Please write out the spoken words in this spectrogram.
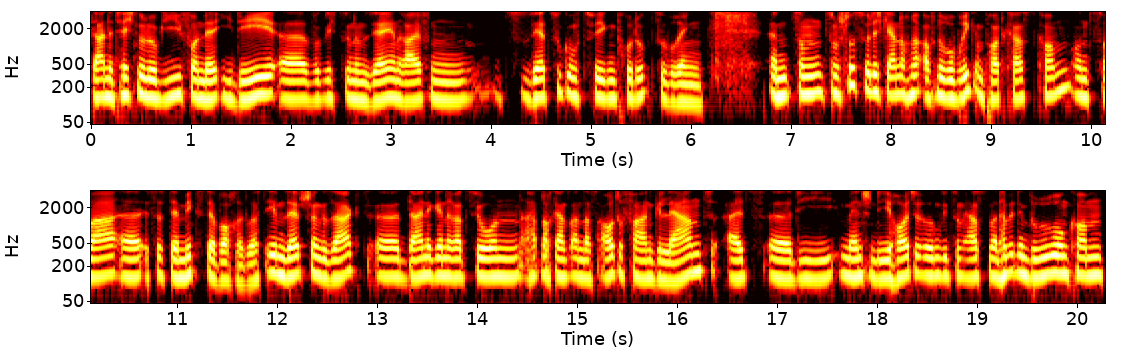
da eine Technologie von der Idee äh, wirklich zu einem serienreifen, sehr zukunftsfähigen Produkt zu bringen. Ähm, zum, zum Schluss würde ich gerne noch auf eine Rubrik im Podcast kommen. Und zwar äh, ist es der Mix der Woche. Du hast eben selbst schon gesagt, äh, deine Generation hat noch ganz anders Autofahren gelernt als äh, die Menschen, die heute irgendwie zum ersten Mal damit in Berührung kommen.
